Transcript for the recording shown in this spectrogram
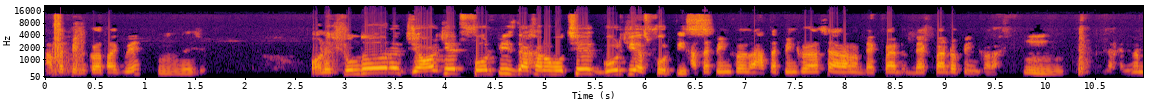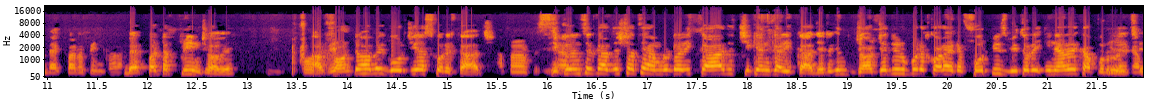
হাতে প্রিন্ট করা থাকবে। হুম, এই যে। অনেক সুন্দর জর্জেট ফোর পিস দেখানো হচ্ছে গর্জিয়াস ফোর পিস হাতে প্রিন্ট করা হাতে প্রিন্ট করা আছে আর আমার ব্যাক পার্ট ব্যাক পার্টও প্রিন্ট করা। হুম। দেখা যাবে ব্যাক পার্টও প্রিন্ট করা। ব্যাপারটা প্রিন্ট হবে। আর ফ্রন্টে হবে গর্জিয়াস করে কাজ। আপনার সিকোয়েন্সের কাজের সাথে এমব্রয়ডারি কাজ চিকেন কারি কাজ। এটা কিন্তু জর্জেটের উপরে করা এটা ফোর পিস ভিতরে ইনারের কাপড় রয়েছে।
